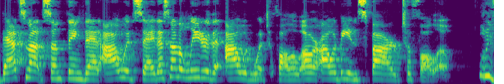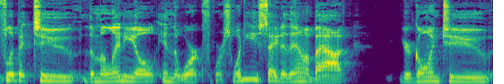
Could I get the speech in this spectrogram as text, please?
that's not something that I would say. That's not a leader that I would want to follow or I would be inspired to follow. Let me flip it to the millennial in the workforce. What do you say to them about you're going to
